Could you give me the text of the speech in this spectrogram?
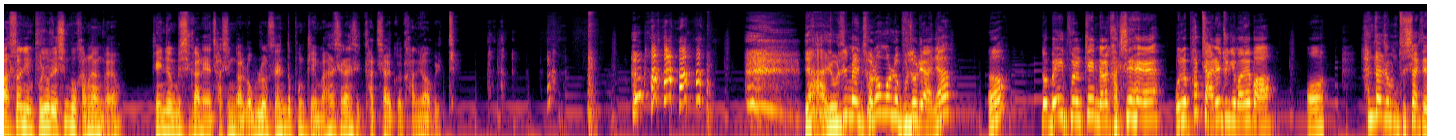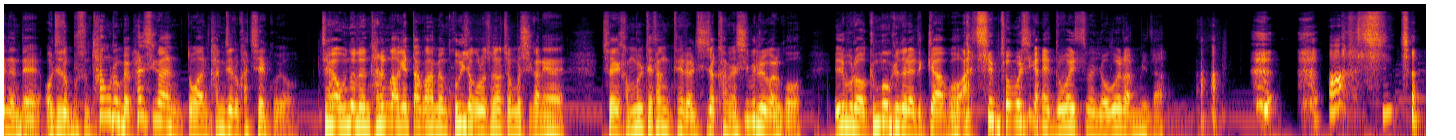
맞선임 부조리 신고 가능한가요? 개인정비 시간에 자신과 로블록스 핸드폰 게임을 1시간씩 같이 할 걸 강요하고 있대. 야 요즘엔 저런 걸로 부조리 하냐? 어? 너 메이플 게임 나랑 같이 해. 오늘 파티 안 해주기만 해봐. 어? 한 달 전부터 시작됐는데 어제도 무슨 탕후루 map 1시간 동안 강제로 같이 했고요. 제가 오늘은 다른 거 하겠다고 하면 고의적으로 저녁 점호 시간에 제 관물대 상태를 지적하며 시비를 걸고 일부러 근무 교대를 늦게 하고 아침 점호 시간에 누워있으면 욕을 합니다. 아 진짜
